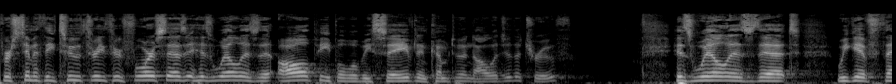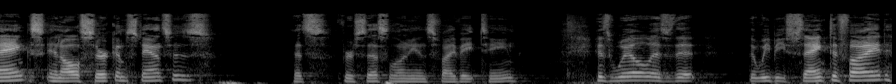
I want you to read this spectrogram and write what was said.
1 Timothy 2 3 through 4 says that his will is that all people will be saved and come to a knowledge of the truth. His will is that we give thanks in all circumstances. That's 1 Thessalonians 5:18. His will is that that we be sanctified,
